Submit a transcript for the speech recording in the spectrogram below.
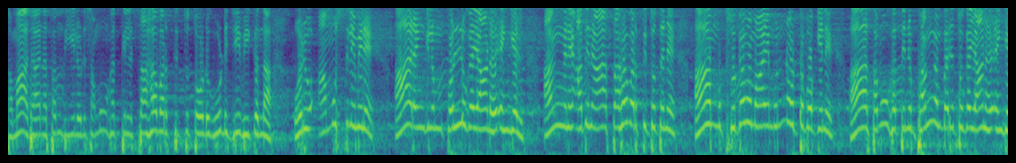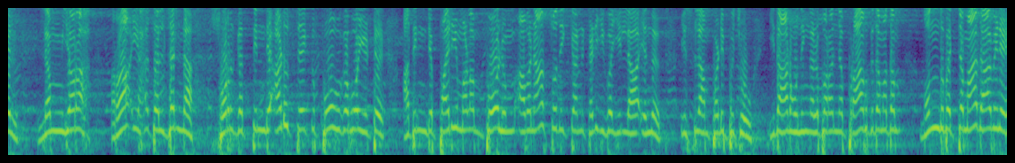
സമാധാന സന്ധിയിൽ ഒരു സമൂഹത്തിൽ സഹവർത്തിത്വത്തോടു കൂടി ജീവിക്കുന്ന ഒരു അമുസ്ലിമിനെ ആരെങ്കിലും കൊല്ലുകയാണ് എങ്കിൽ അങ്ങനെ അതിന് ആ സഹവർത്തിത്വത്തിന് ആ സുഗമമായ മുന്നോട്ട് പോക്കിന് ആ സമൂഹത്തിന് ഭംഗം വരുത്തുകയാണ് എങ്കിൽ ലം സ്വർഗത്തിന്റെ അടുത്തേക്ക് പോവുക പോയിട്ട് അതിന്റെ പരിമളം പോലും അവൻ ആസ്വദിക്കാൻ കഴിയുകയില്ല എന്ന് ഇസ്ലാം പഠിപ്പിച്ചു. ഇതാണോ നിങ്ങൾ പറഞ്ഞ പ്രാകൃത മതം? നൊന്തുപറ്റ മാതാവിനെ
